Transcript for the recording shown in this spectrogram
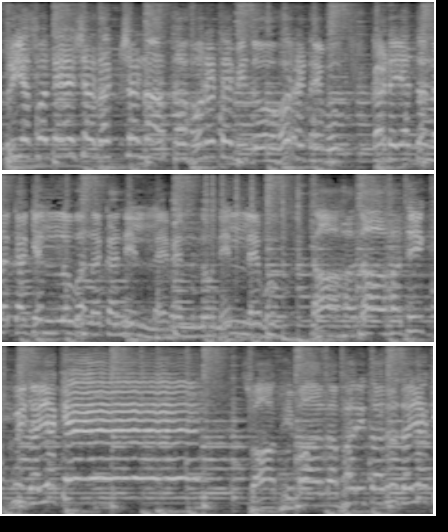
ಪ್ರಿಯ ಸ್ವದೇಶ ರಕ್ಷಣಾರ್ಥ ಹೊರಟೆವಿದೋ ಹೊರಟೆವು. ಕಡೆಯ ತನಕ ಗೆಲ್ಲುವನಕ ನಿಲ್ಲೆವೆಲ್ಲು ನಿಲ್ಲೆವು. ದಾಹ ದಾಹ ದಿಗ್ವಿಜಯಕ್ಕೆ. ಸ್ವಾಭಿಮಾನ ಭರಿತ ಹೃದಯಕ್ಕೆ.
